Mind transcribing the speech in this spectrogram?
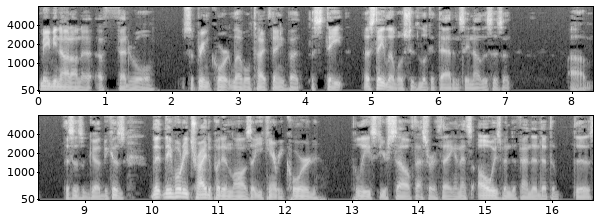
maybe not on a, a federal Supreme Court level type thing, but a state, a state level should look at that and say, no, this isn't, um, this isn't good because they've already tried to put in laws that you can't record police yourself, that sort of thing. And that's always been defended that the, the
